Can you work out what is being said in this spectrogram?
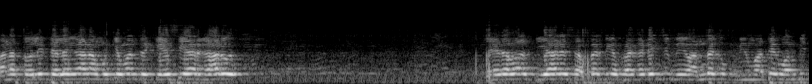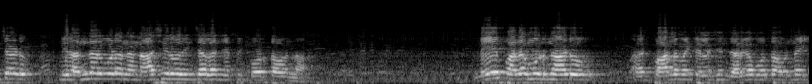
మన తొలి తెలంగాణ ముఖ్యమంత్రి కేసీఆర్ గారు హైదరాబాద్ బీఆర్ఎస్ అభ్యర్థిగా ప్రకటించి మేము అందరికి మీ మధ్యకు పంపించాడు. మీరందరూ కూడా నన్ను ఆశీర్వదించాలని చెప్పి కోరుతా ఉన్నా. మే పదమూడు నాడు మనకు పార్లమెంట్ ఎలక్షన్ జరగబోతా ఉన్నాయి.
